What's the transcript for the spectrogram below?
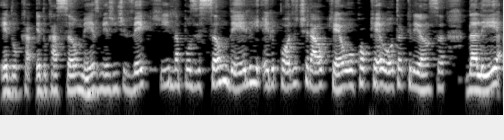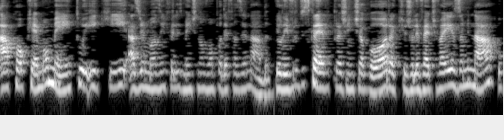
educa educação mesmo, e a gente vê que na posição dele, ele pode tirar o Kel ou qualquer outra criança dali a qualquer momento, e que as irmãs, infelizmente, não vão poder fazer nada. E o livro descreve pra gente agora que o Jolivete vai examinar o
